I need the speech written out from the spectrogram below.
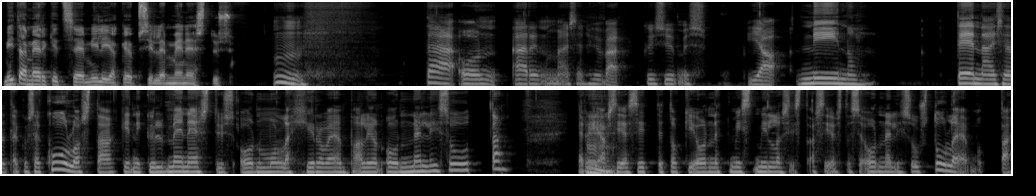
Mitä merkitsee Milja Köpsille menestys? Mm. Tämä on äärimmäisen hyvä kysymys. Ja niin teennäiseltä kuin se kuulostaakin, niin kyllä menestys on mulle hirveän paljon onnellisuutta. Eri mm. asia sitten toki on, että mis, millaisista asioista se onnellisuus tulee, mutta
